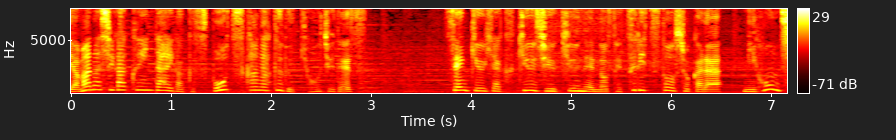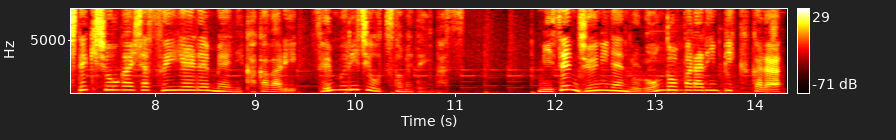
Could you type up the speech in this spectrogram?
山梨学院大学スポーツ科学部教授です。1999年の設立当初から日本知的障害者水泳連盟に関わり専務理事を務めています。2012年のロンドンパラリンピックから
